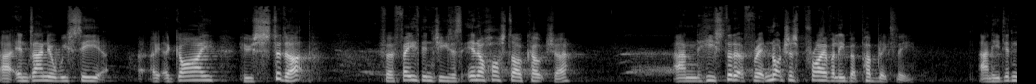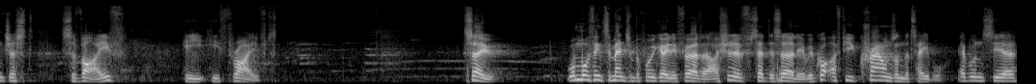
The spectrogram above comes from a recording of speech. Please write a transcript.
uh, in Daniel, we see a, a guy who stood up for faith in Jesus in a hostile culture, and he stood up for it not just privately but publicly. And he didn't just survive, he, he thrived. So, one more thing to mention before we go any further. I should have said this earlier. We've got a few crowns on the table. Everyone see a,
